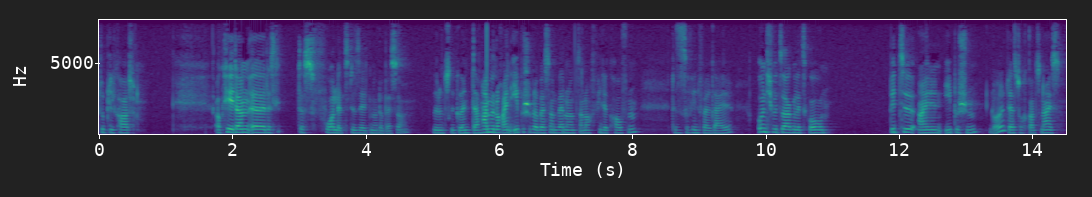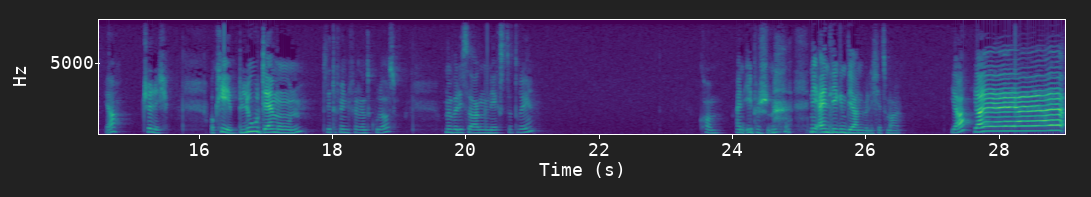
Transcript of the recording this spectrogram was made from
Duplikat. Okay, dann äh, das, das vorletzte selten oder besser. Wird uns gegönnt. Dann haben wir noch ein episch oder besser und werden uns dann noch viele kaufen. Das ist auf jeden Fall geil. Und ich würde sagen, let's go. Bitte einen epischen. Lol, der ist doch ganz nice. Ja, chillig. Okay, Blue Demon. Sieht auf jeden Fall ganz cool aus. Und dann würde ich sagen, nächster Dreh. Komm, einen epischen. nee, einen legendären will ich jetzt mal. Ja? Ja, ja, ja, ja, ja, ja, ja.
